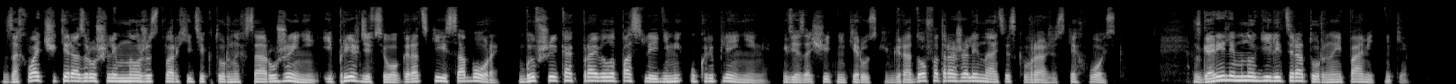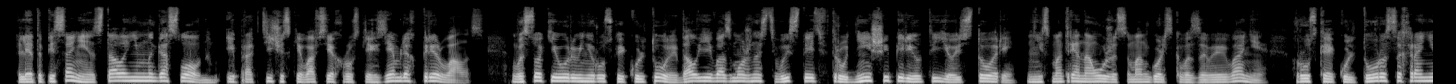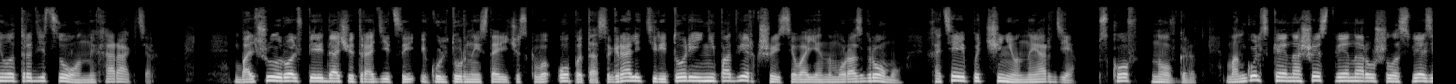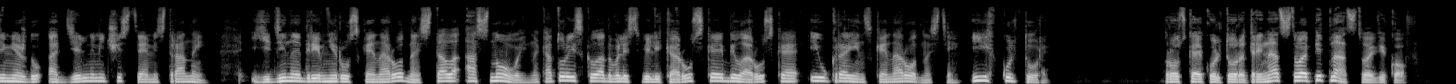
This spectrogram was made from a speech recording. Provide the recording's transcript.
Захватчики разрушили множество архитектурных сооружений и прежде всего городские соборы, бывшие, как правило, последними укреплениями, где защитники русских городов отражали натиск вражеских войск. Сгорели многие литературные памятники. Летописание стало немногословным и практически во всех русских землях прервалось. Высокий уровень русской культуры дал ей возможность выстоять в труднейший период ее истории. Несмотря на ужасы монгольского завоевания, русская культура сохранила традиционный характер. Большую роль в передаче традиций и культурно-исторического опыта сыграли территории, не подвергшиеся военному разгрому, хотя и подчиненные Орде. Псков, Новгород. Монгольское нашествие нарушило связи между отдельными частями страны. Единая древнерусская народность стала основой, на которой складывались великорусская, белорусская и украинская народности и их культуры. Русская культура XIII-XV веков.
